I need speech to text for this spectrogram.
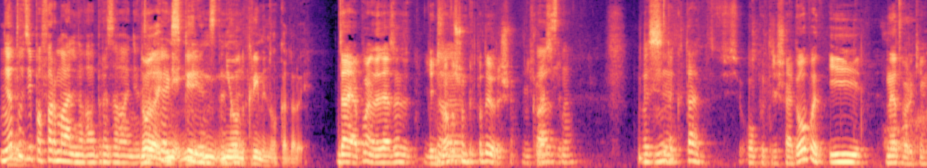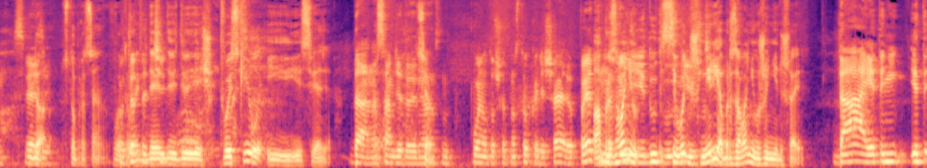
Нету типа формального образования, Ну, да, только не, experience не- не он криминал, который. Да, я понял, я, знаю, я не знал, Да. что он преподает еще. Классно. Вообще. Ну так да, опыт решает. Опыт и нетворкинг, связи. Да, сто процентов. Вот, Вот это две, чи- две- две вещи. Твой скилл и связи. Да, на самом деле Всё. я понял то, что это настолько решает. Вот поэтому образование идут в сегодняшнем мире образование уже не решает. Да, это не, это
